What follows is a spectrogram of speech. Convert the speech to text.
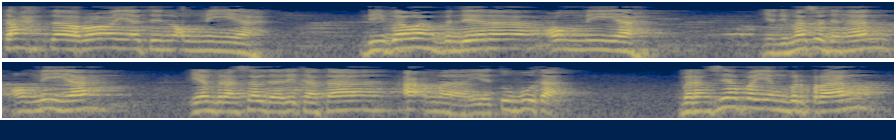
tahta rayatin ummiyah di bawah bendera ummiyah yang dimaksud dengan ummiyah yang berasal dari kata a'ma yaitu buta. Barang siapa yang berperang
